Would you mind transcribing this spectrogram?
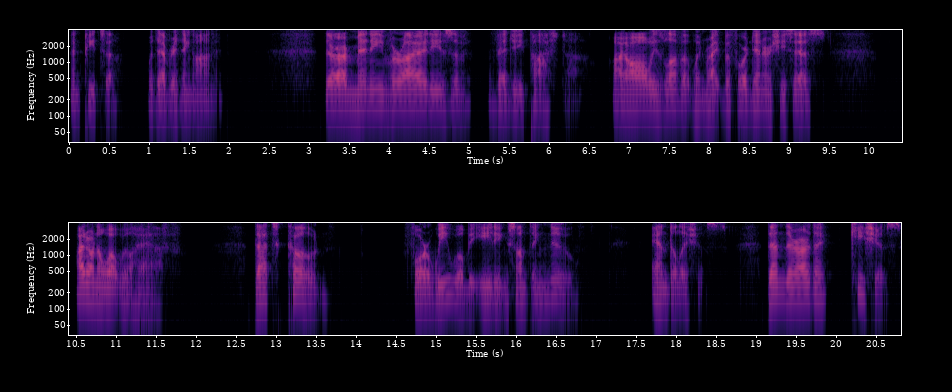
and pizza with everything on it. There are many varieties of veggie pasta. I always love it when right before dinner she says, I don't know what we'll have. That's code for we will be eating something new and delicious. Then there are the quiches,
